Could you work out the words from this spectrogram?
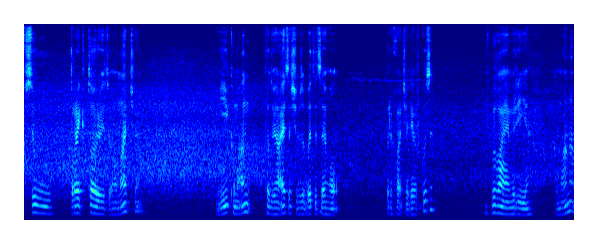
всю траєкторію цього матчу. І команд продвигається, щоб забити цей гол. Перехвачує Ліверкузен. Вбиває мрія Комана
